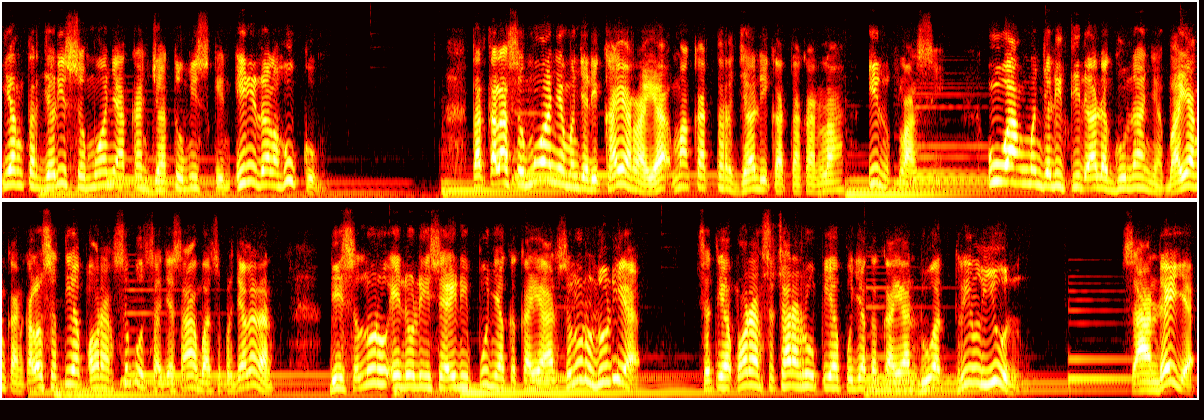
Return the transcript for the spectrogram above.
Yang terjadi semuanya akan jatuh miskin. Ini adalah hukum. Tatkala semuanya menjadi kaya raya, maka terjadi katakanlah inflasi. Uang menjadi tidak ada gunanya. Bayangkan kalau setiap orang sebut saja sahabat seperjalanan di seluruh Indonesia ini punya kekayaan seluruh dunia. Setiap orang secara rupiah punya kekayaan 2 triliun. Seandainya,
